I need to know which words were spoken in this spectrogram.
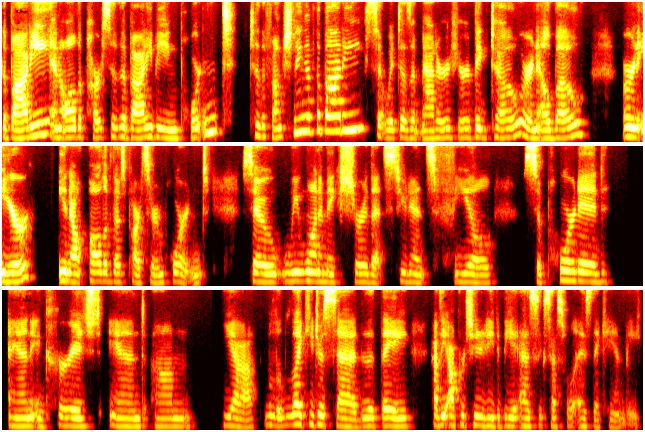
the body and all the parts of the body being important to the functioning of the body. So it doesn't matter if you're a big toe or an elbow or an ear, you know, all of those parts are important. So we want to make sure that students feel supported and encouraged and um, yeah like you just said that they have the opportunity to be as successful as they can be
